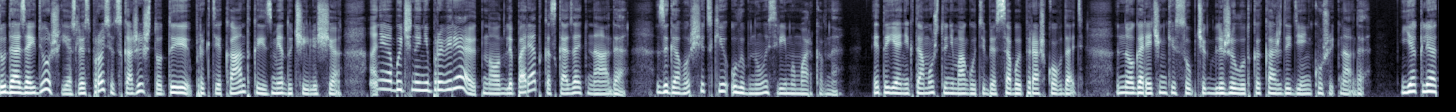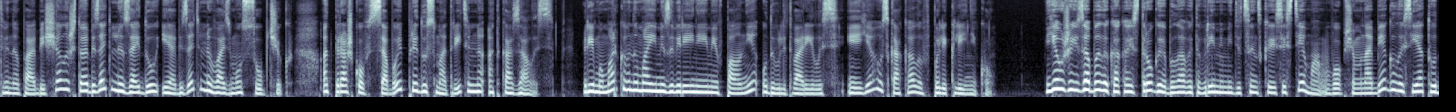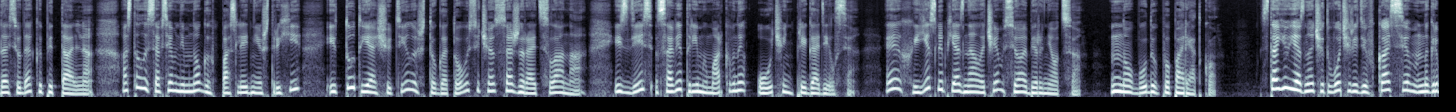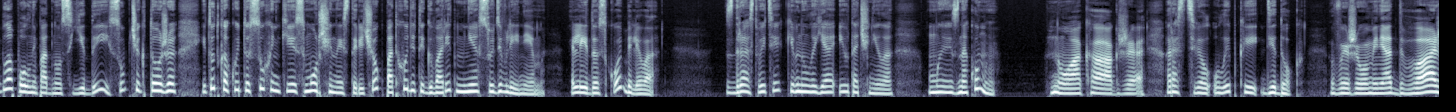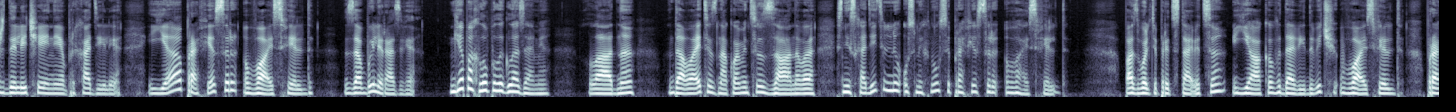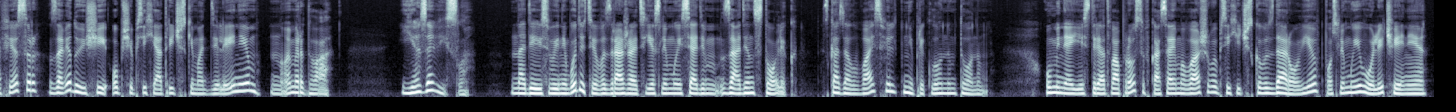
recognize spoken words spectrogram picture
Туда зайдешь, если спросят, скажи, что ты практикантка из медучилища. Они обычно не проверяют, но для порядка сказать надо». Заговорщицки улыбнулась Рима Марковна. «Это я не к тому, что не могу тебе с собой пирожков дать, но горяченький супчик для желудка каждый день кушать надо». Я клятвенно пообещала, что обязательно зайду и обязательно возьму супчик. От пирожков с собой предусмотрительно отказалась. Рима Марковна моими заверениями вполне удовлетворилась, и я ускакала в поликлинику. Я уже и забыла, какая строгая была в это время медицинская система. В общем, набегалась я туда-сюда капитально. Осталось совсем немного, последние штрихи, и тут я ощутила, что готова сейчас сожрать слона. И здесь совет Римы Марковны очень пригодился. Эх, если б я знала, чем все обернется. Но буду по порядку. Стою я, значит, в очереди в кассе, нагребла полный поднос еды и супчик тоже, и тут какой-то сухонький сморщенный старичок подходит и говорит мне с удивлением. «Лида Скобелева?» «Здравствуйте», — кивнула я и уточнила. «Мы знакомы?» «Ну а как же!» — расцвел улыбкой дедок. «Вы же у меня дважды лечение проходили. Я профессор Вайсфельд. Забыли разве?» Я похлопала глазами. «Ладно, «Давайте знакомиться заново», — снисходительно усмехнулся профессор Вайсфельд. «Позвольте представиться, Яков Давидович Вайсфельд, профессор, заведующий общепсихиатрическим отделением номер два». Я зависла. «Надеюсь, вы не будете возражать, если мы сядем за один столик», — сказал Вайсфельд непреклонным тоном. «У меня есть ряд вопросов касаемо вашего психического здоровья после моего лечения».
